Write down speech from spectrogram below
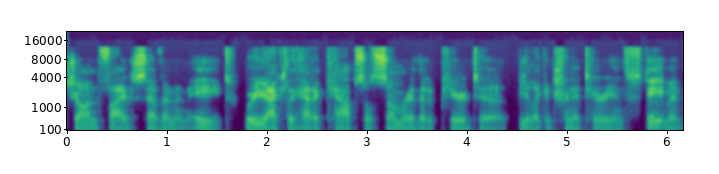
John 5, 7, and 8, where you actually had a capsule summary that appeared to be like a Trinitarian statement.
